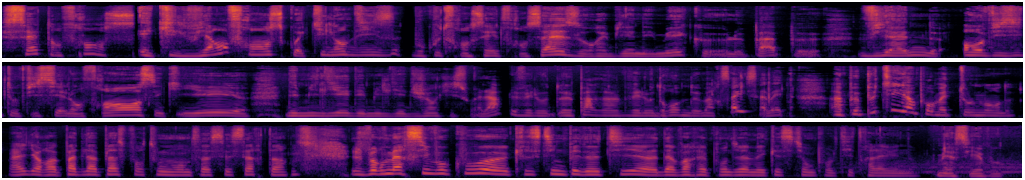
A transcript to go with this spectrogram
c'est en France. Et qu'il vient en France, quoi qu'il en dise. Beaucoup de Français et de Françaises auraient bien aimé que le pape euh, vienne en visite officielle en France et qu'il y ait euh, des milliers et des milliers de gens qui soient là. Le, vélo, le vélodrome de Marseille, ça va être un peu petit hein, pour mettre tout le monde. Il n'y aura pas de la place pour tout le monde, ça c'est certain. Je vous remercie beaucoup, euh, Christine Pedotti, d'avoir répondu à mes questions pour le titre à la une. Merci à vous.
